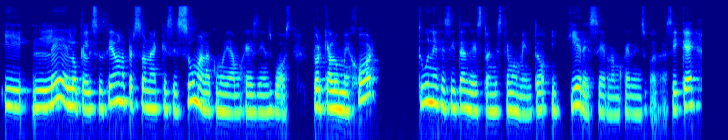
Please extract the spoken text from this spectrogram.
y lee lo que le sucede a una persona que se suma a la comunidad Mujeres de Insboss. porque a lo mejor tú necesitas esto en este momento y quieres ser una mujer Dreams Boss. Así que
